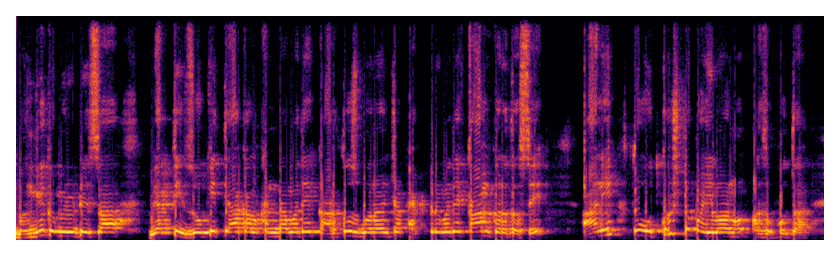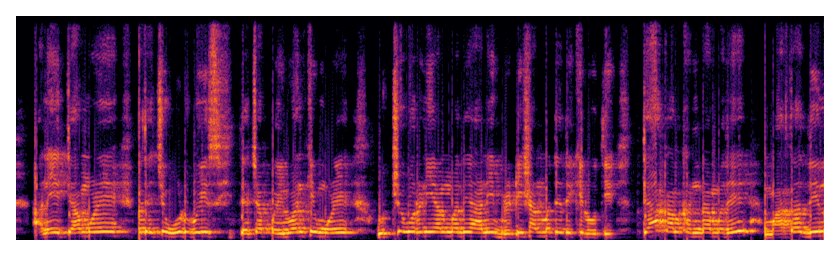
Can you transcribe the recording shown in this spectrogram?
भंगी कम्युनिटीचा व्यक्ती जो की त्या कालखंडामध्ये कारतूस बनवण्याच्या फॅक्टरीमध्ये काम करत असे. आणि तो उत्कृष्ट पहिलवान होता. आणि त्यामुळे त्याची उडबैस त्याच्या पैलवानकीमुळे उच्चवर्णीयांमध्ये आणि ब्रिटिशांमध्ये देखील होती. त्या कालखंडामध्ये माता दिन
